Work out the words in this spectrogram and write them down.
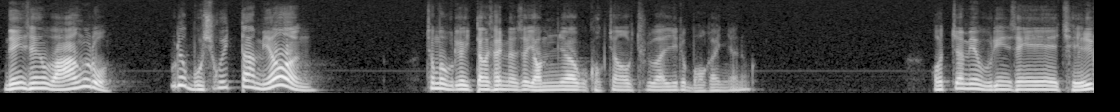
내 인생의 왕으로 우리가 모시고 있다면 정말 우리가 이 땅을 살면서 염려하고 걱정하고 두려워할 일이 뭐가 있냐는 거. 어쩌면 우리 인생의 제일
